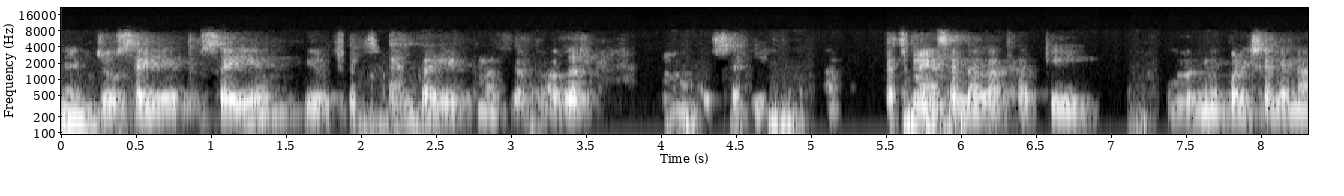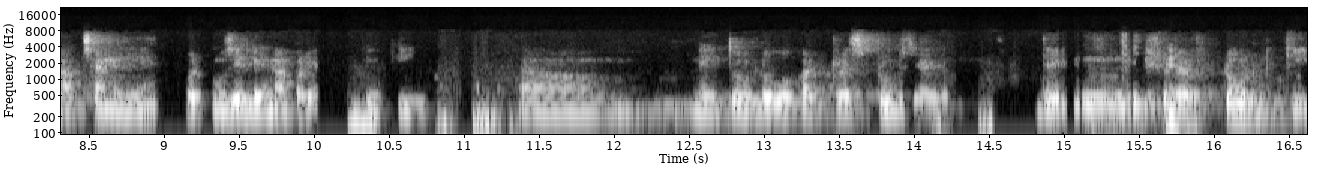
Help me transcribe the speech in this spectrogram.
Hmm. जो सही है तो सही है you should stand by it मतलब अगर हमको सही सच में ऐसा लगा था कि अग्नि परीक्षा लेना अच्छा नहीं है बट मुझे लेना पड़ेगा क्योंकि अम, नहीं तो लोगों का ट्रस्ट टूट जाएगा। Then you should have told कि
